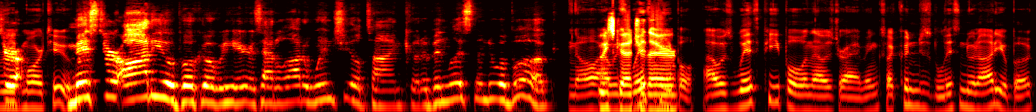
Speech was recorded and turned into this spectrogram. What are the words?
Mr. read more too. Mr. Audiobook over here has had a lot of windshield time. Could have been listening to a book. No, I was got you with there. people. I was with people when I was driving, so I couldn't just listen to an audiobook.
